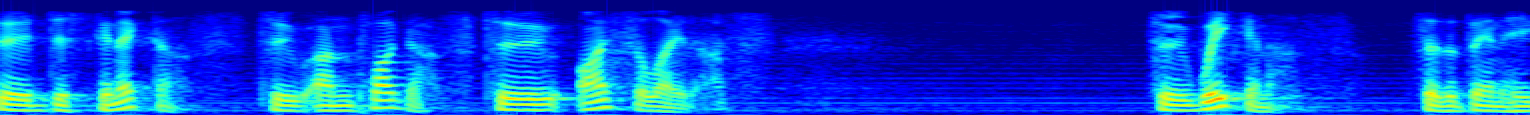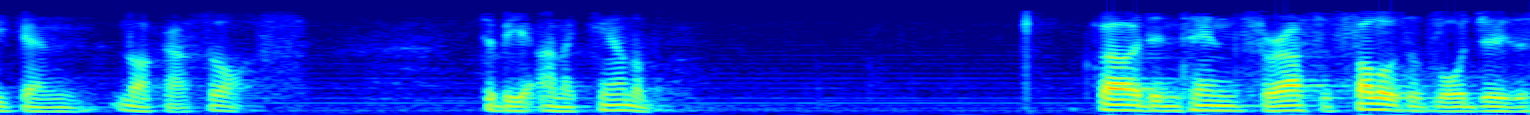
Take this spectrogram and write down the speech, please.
to disconnect us, to unplug us, to isolate us, to weaken us, so that then he can knock us off, to be unaccountable. God intends for us as followers of Lord Jesus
